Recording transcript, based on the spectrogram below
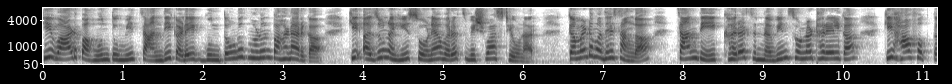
ही वाढ पाहून तुम्ही चांदीकडे गुंतवणूक म्हणून पाहणार का? की अजूनही सोन्यावरच विश्वास ठेवणार? कमेंटमध्ये सांगा चांदी खरंच नवीन सोनं ठरेल का? की हा फक्त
